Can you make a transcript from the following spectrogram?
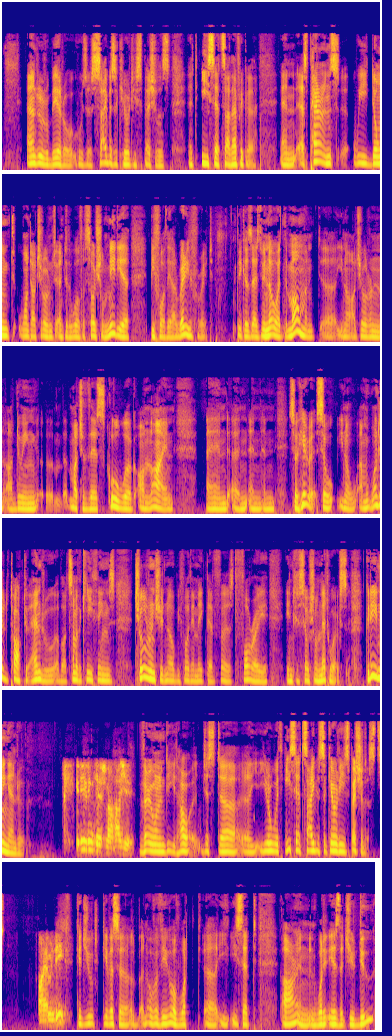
Andrew Ribeiro, who's a cybersecurity specialist at ESET South Africa. And as parents, we don't want our children to enter the world of social media before they are ready for it. Because as we know at the moment, uh, you know, our children are doing uh, much of their schoolwork online and and and and so here so you know I wanted to talk to Andrew about some of the key things children should know before they make their first foray into social networks. Good evening, Andrew. Good evening, Tishma. How are you? Very well indeed. How just uh, uh, you're with ESET Cybersecurity Specialists. I am indeed. Could you give us a, an overview of what uh, ESET are and, and what it is that you do?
